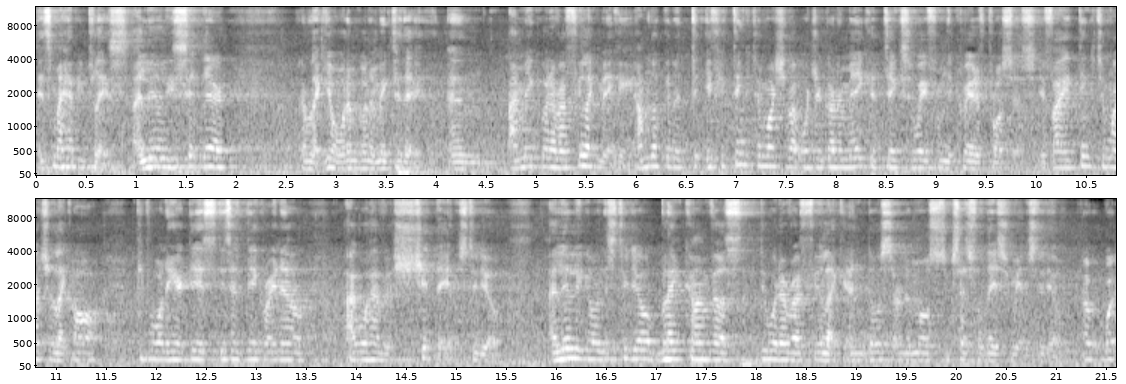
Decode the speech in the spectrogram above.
it's my happy place. I literally sit there. I'm like, yo, what am I'm gonna make today, and I make whatever I feel like making. I'm not gonna. If you think too much about what you're gonna make, it takes away from the creative process. If I think too much, like, oh, people want to hear this. This is big right now. I will have a shit day in the studio. I literally go in the studio, blank canvas, do whatever I feel like, and those are the most successful days for me in the studio. Uh, what,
